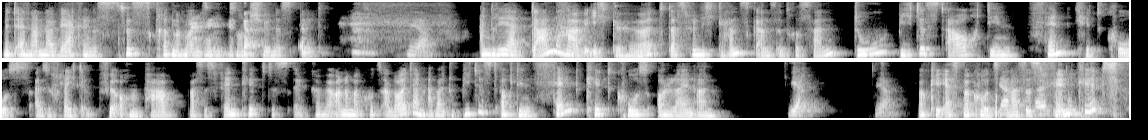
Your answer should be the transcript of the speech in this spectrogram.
Miteinander werkeln, das, das ist gerade nochmal so, so ein schönes Bild. Ja. Andrea, dann habe ich gehört, das finde ich ganz, ganz interessant. Du bietest auch den FanKit-Kurs, also vielleicht für auch ein paar, was ist FanKit? Das äh, können wir auch nochmal kurz erläutern, aber du bietest auch den FanKit-Kurs online an. Ja, ja. Okay, erstmal kurz. Ja, was ist also, FanKit?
